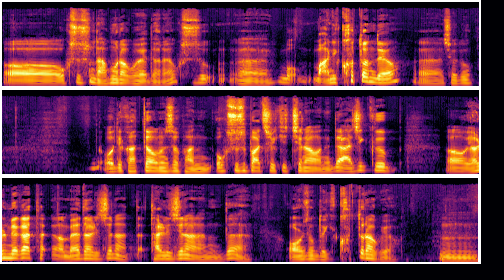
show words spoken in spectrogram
어, 옥수수 나무라고 해야 되나요? 옥수수, 예, 뭐, 많이 컸던데요. 예, 저도 어디 갔다 오면서 반, 옥수수 밭을 이렇게 지나왔는데, 아직 그, 어, 열매가 다, 어, 매달리진, 달리진 않았는데, 어느 정도 이렇게 컸더라고요. 음,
